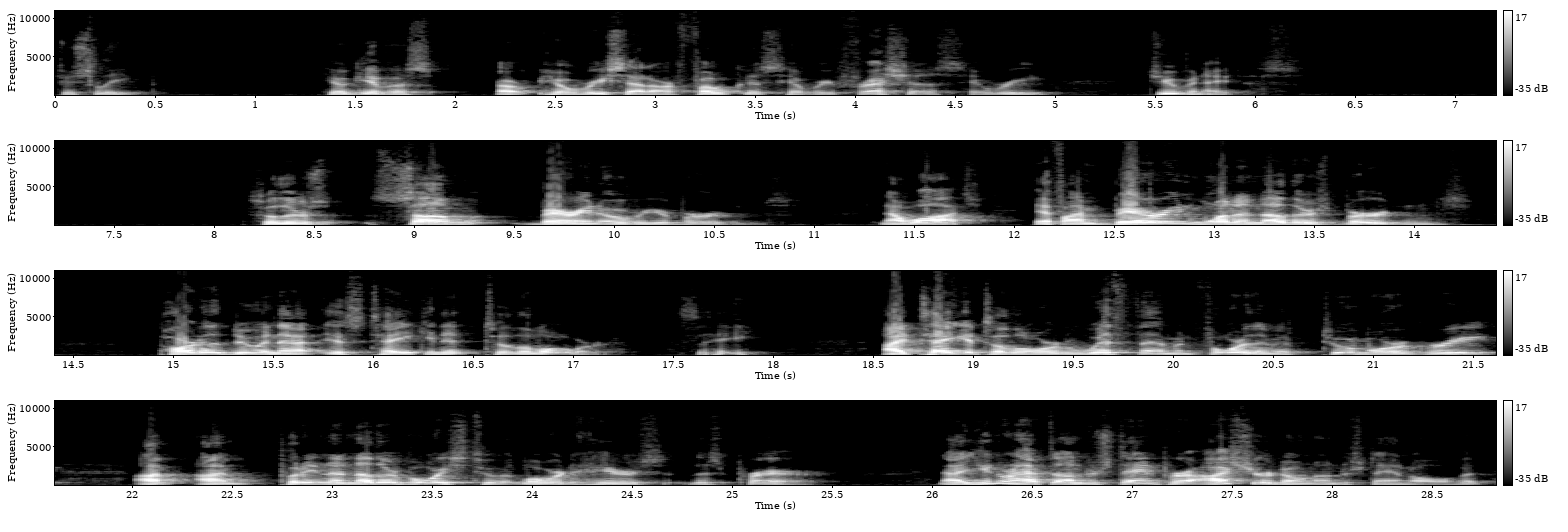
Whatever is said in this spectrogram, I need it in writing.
to sleep. He'll give us he'll reset our focus, he'll refresh us, he'll rejuvenate us. So there's some bearing over your burdens. Now watch, if I'm bearing one another's burdens, part of doing that is taking it to the Lord. See? I take it to the Lord with them and for them. If two or more agree, I'm, I'm putting another voice to it. Lord, here's this prayer. Now, you don't have to understand prayer. I sure don't understand all of it.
